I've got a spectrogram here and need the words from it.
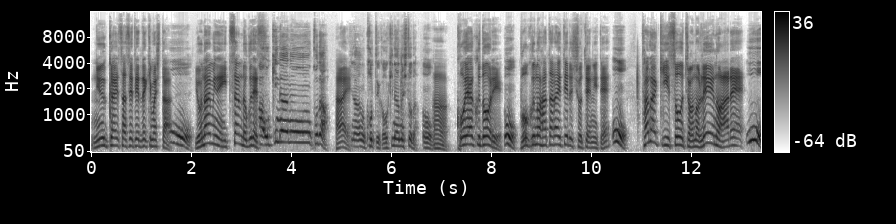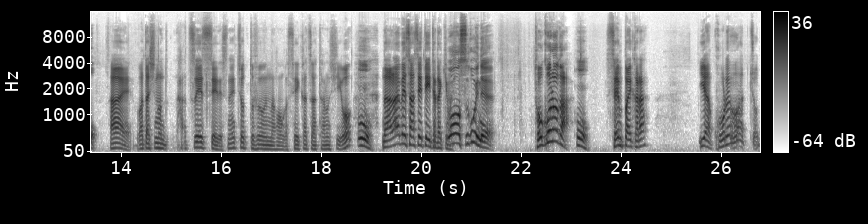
入会させていただきました。おう。与那峰136です。あ沖縄の子だ。はい。沖縄の子っていうか沖縄の人だ。うん。うん、公約通り僕の働いてる書店にて田中総長の例のあれ。はい。私の初エッセイですね。ちょっと不運な方が生活は楽しいを並べさせていただきました。わあすごいねところが先輩からいやこれはちょっ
